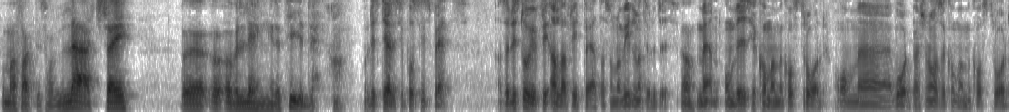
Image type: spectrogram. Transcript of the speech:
Vad man faktiskt har lärt sig ö, ö, över längre tid. Och det ställs ju på sin spets. Alltså det står ju fri, alla fritt att äta som de vill naturligtvis. Ja. Men om vi ska komma med kostråd, om eh, vårdpersonal ska komma med kostråd,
